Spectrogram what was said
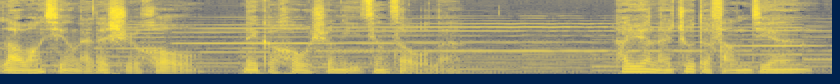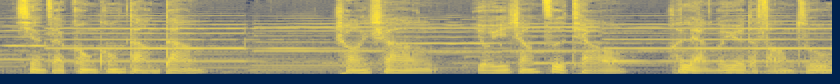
老王醒来的时候，那个后生已经走了。他原来住的房间现在空空荡荡，床上有一张字条和两个月的房租。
